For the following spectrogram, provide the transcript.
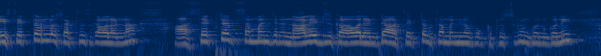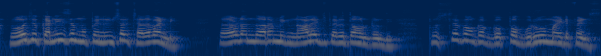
ఏ సెక్టర్లో సక్సెస్ కావాలన్నా ఆ సెక్టర్కి సంబంధించిన నాలెడ్జ్ కావాలంటే ఆ సెక్టర్కి సంబంధించిన ఒక పుస్తకం కొనుక్కొని రోజు కనీసం ముప్పై నిమిషాలు చదవండి. చదవడం ద్వారా మీకు నాలెడ్జ్ పెరుగుతూ ఉంటుంది. పుస్తకం ఒక గొప్ప గురువు మై డిఫెండ్స్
